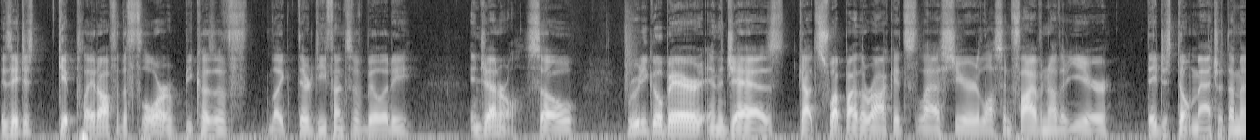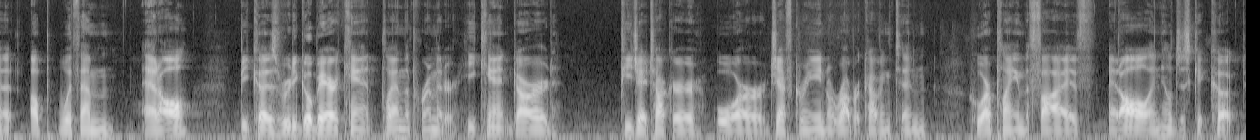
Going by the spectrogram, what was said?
is they just get played off of the floor because of like their defensive ability in general. So Rudy Gobert and the Jazz got swept by the Rockets last year, lost in five another year. They just don't match with them at, up with them at all because Rudy Gobert can't play on the perimeter. He can't guard PJ Tucker or Jeff Green or Robert Covington who are playing the five at all and he'll just get cooked.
